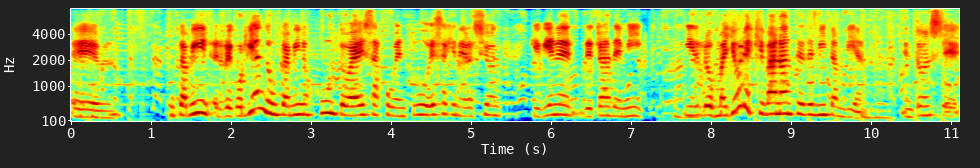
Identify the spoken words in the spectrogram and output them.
un camino, recorriendo un camino junto a esa juventud, esa generación que viene detrás de mí y los mayores que van antes de mí también. Entonces,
